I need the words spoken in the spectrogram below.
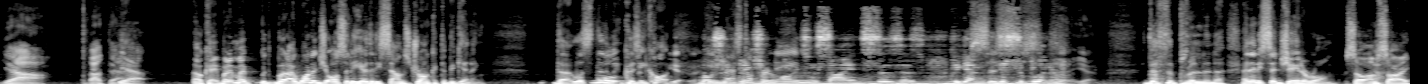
Yeah, about that. yeah. Okay, but it might. But I wanted you also to hear that he sounds drunk at the beginning. The, listen to Well, because he called. yeah. He Motion messed up her Picture name. Arts and Sciences has begun disciplinary. Yeah. Discipline. And then he said Jada wrong. So I'm sorry.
